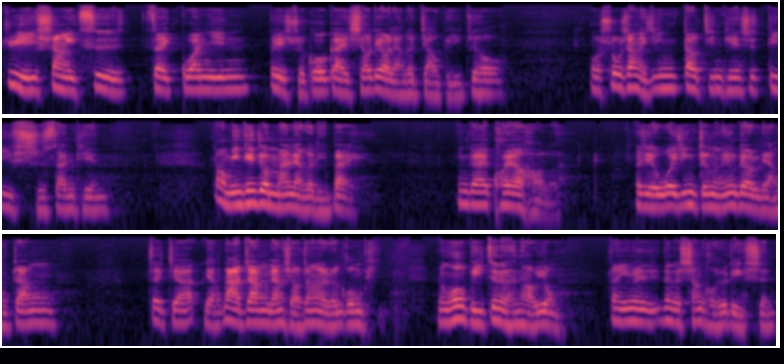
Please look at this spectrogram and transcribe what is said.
距离上一次在观音被水锅盖削掉两个脚皮之后，我受伤已经到今天是第十三天，到明天就满两个礼拜，应该快要好了。而且我已经整整用掉两张，再加两大张、两小张的人工皮。人工皮真的很好用。但因为那个伤口有点深，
